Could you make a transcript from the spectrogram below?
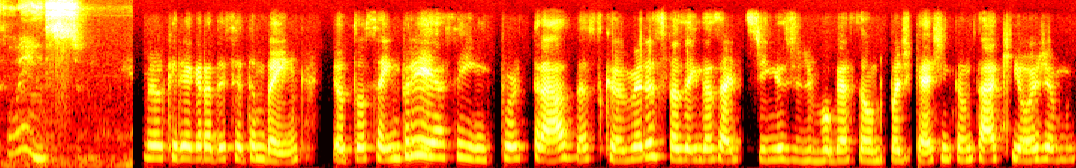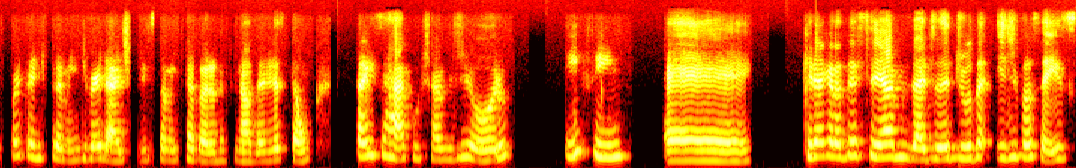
Então é isso. Eu queria agradecer também. Eu tô sempre, assim, por trás das câmeras, fazendo as artinhas de divulgação do podcast, então tá aqui hoje é muito importante pra mim, de verdade, principalmente agora no final da gestão, pra encerrar com chave de ouro. Enfim, é, queria agradecer a amizade da Juda e de vocês,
